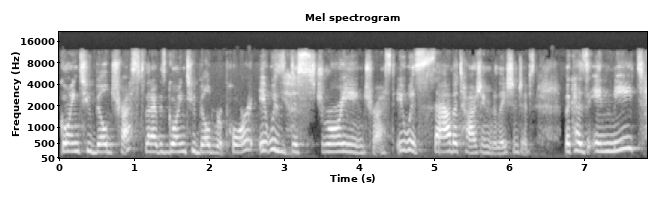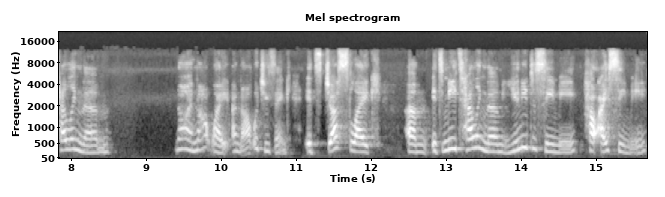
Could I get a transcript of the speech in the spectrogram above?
going to build trust, that I was going to build rapport. It was yeah. destroying trust. It was sabotaging relationships because in me telling them, no, I'm not white. I'm not what you think. It's just like, um, it's me telling them, you need to see me how I see me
